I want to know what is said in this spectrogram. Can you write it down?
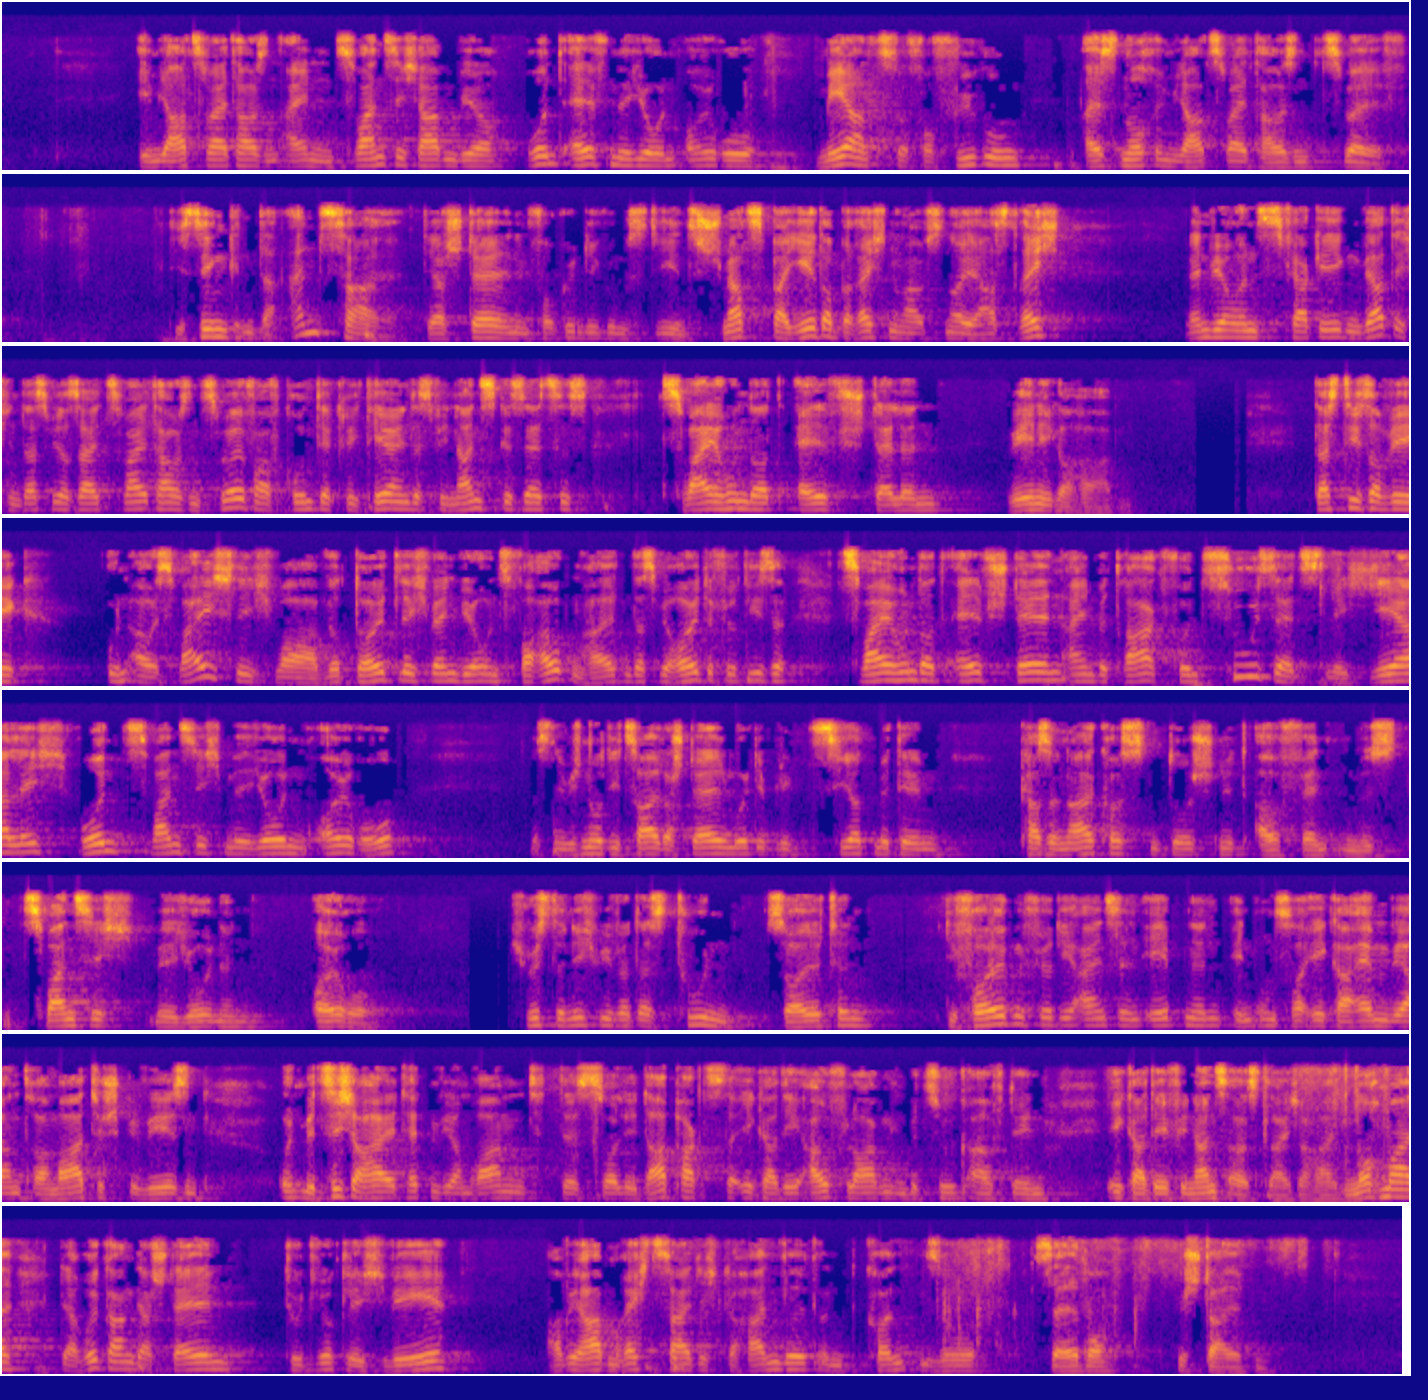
Im Jahr 2021 haben wir rund 11 Millionen Euro mehr zur Verfügung als noch im Jahr 2012. Die sinkende Anzahl der Stellen im Verkündigungsdienst schmerzt bei jeder Berechnung aufs Neue. Erst recht, wenn wir uns vergegenwärtigen, dass wir seit 2012 aufgrund der Kriterien des Finanzgesetzes 211 Stellen weniger haben. Dass dieser Weg unausweichlich war, wird deutlich, wenn wir uns vor Augen halten, dass wir heute für diese 211 Stellen einen Betrag von zusätzlich jährlich rund 20 Millionen Euro, das ist nämlich nur die Zahl der Stellen multipliziert mit dem Personalkostendurchschnitt, aufwenden müssten. 20 Millionen Euro. Ich wüsste nicht, wie wir das tun sollten. Die Folgen für die einzelnen Ebenen in unserer EKM wären dramatisch gewesen. Und mit Sicherheit hätten wir im Rahmen des Solidarpakts der EKD Auflagen in Bezug auf den EKD-Finanzausgleich erhalten. Nochmal, der Rückgang der Stellen tut wirklich weh, aber wir haben rechtzeitig gehandelt und konnten so selber gestalten.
